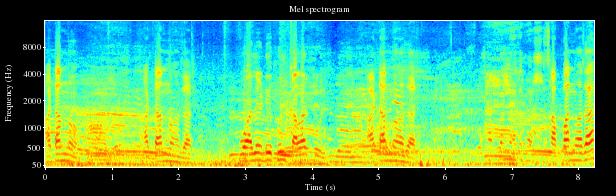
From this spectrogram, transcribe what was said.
আটান্ন। আটান্ন হাজার। কোয়ালিটি ফুল কালারফুল আটান্ন হাজার। ছাপ্পান্ন হাজার?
